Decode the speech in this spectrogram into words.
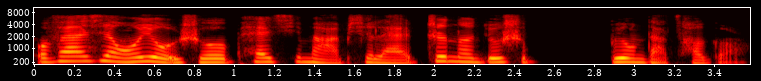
我发现我有时候拍起马屁来，真的就是不用打草稿。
